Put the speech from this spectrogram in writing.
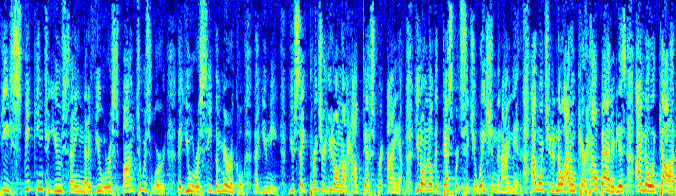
He's speaking to you saying that if you will respond to His word, that you will receive the miracle that you need. You say, preacher, you don't know how desperate I am. You don't know the desperate situation that I'm in. I want you to know I don't care how bad it is. I know a God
